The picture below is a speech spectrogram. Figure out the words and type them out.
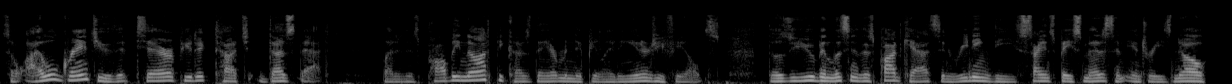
So I will grant you that therapeutic touch does that, but it is probably not because they are manipulating energy fields. Those of you who've been listening to this podcast and reading the science based medicine entries know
